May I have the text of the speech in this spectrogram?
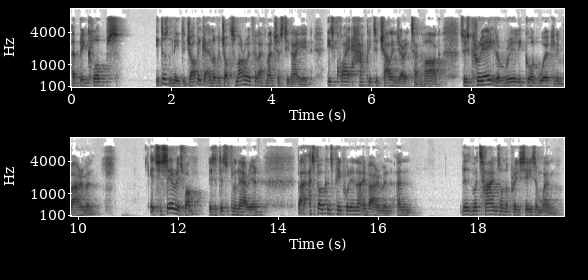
at big clubs. He doesn't need the job. He'd get another job tomorrow if he left Manchester United. He's quite happy to challenge Erik Ten Hag. So he's created a really good working environment. It's a serious one. He's a disciplinarian. But I've spoken to people in that environment, and there were times on the pre-season when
